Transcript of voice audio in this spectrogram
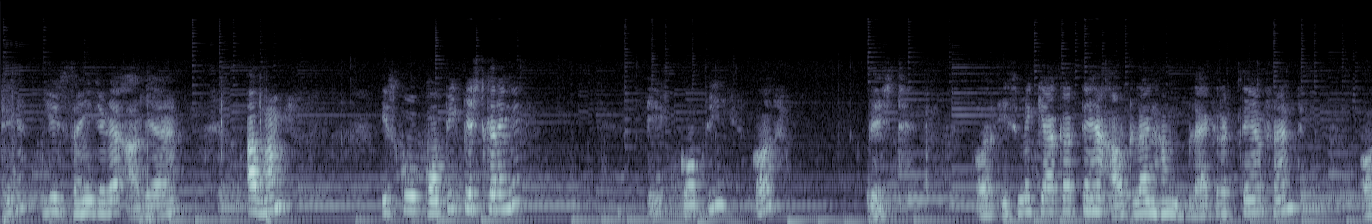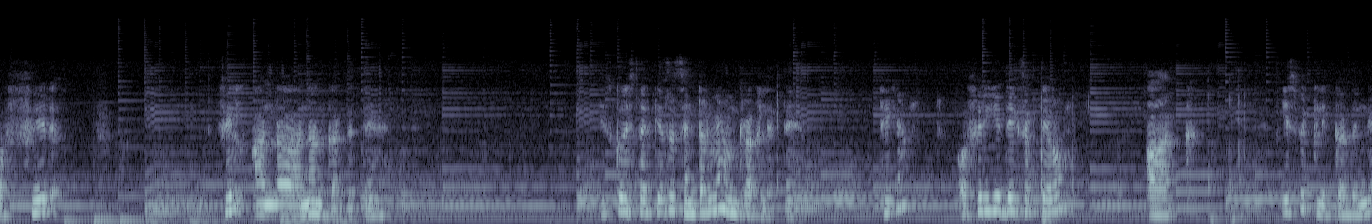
ठीक है? ये सही जगह आ गया है। अब हम इसको कॉपी पेस्ट करेंगे। एक कॉपी और पेस्ट और इसमें क्या करते हैं? आउटलाइन हम ब्लैक रखते हैं फ्रंट और फिर फिल नन कर देते हैं। इसको इस तरीके से सेंटर में हम रख लेते हैं। ठीक है? और फिर ये देख सकते हो आर्क इस पर क्लिक कर देंगे।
